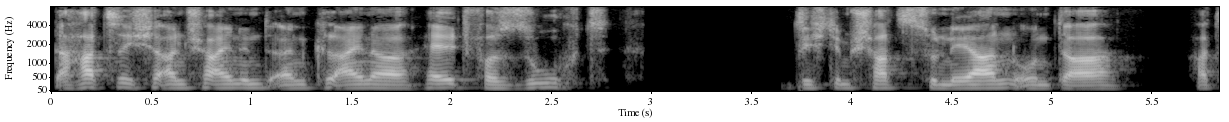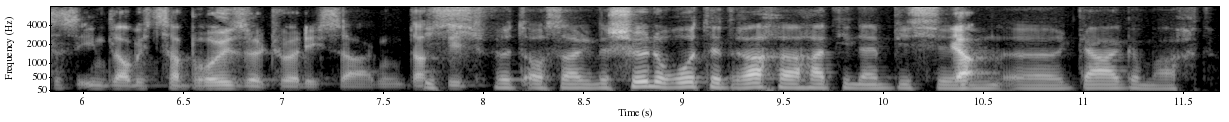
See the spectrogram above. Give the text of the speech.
da hat sich anscheinend ein kleiner Held versucht, sich dem Schatz zu nähern und da hat es ihn, glaube ich, zerbröselt, würde ich sagen. Das Ich würde auch sagen, der schöne rote Drache hat ihn ein bisschen, äh, gar gemacht.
